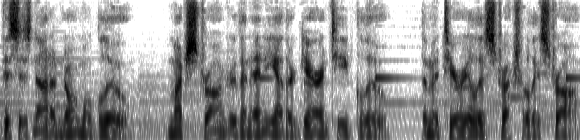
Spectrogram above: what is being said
This is not a normal glue, much stronger than any other guaranteed glue, the material is structurally strong.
